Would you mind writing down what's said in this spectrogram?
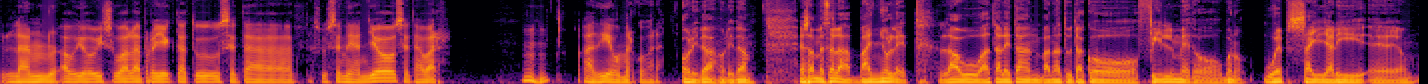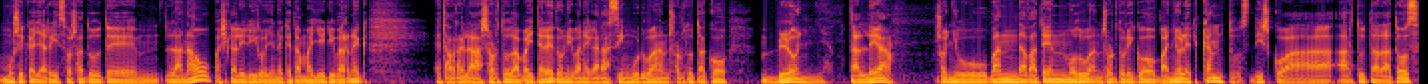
lan audiovisuala proiektatuz eta zuzenean joz, eta bar, Mhm. adio marko gara. Hori da, hori da. Esan bezala, bainolet lau ataletan banatutako film edo, bueno, websailari e, musika jarriz osatu dute lan hau, Pascal Irigoyenek eta Maia Iribarnek, eta horrela sortu da baita ere, Doni Banegaraz inguruan sortutako Bloin taldea, soinu banda baten moduan sorturiko bainolet kantuz diskoa hartuta datoz,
